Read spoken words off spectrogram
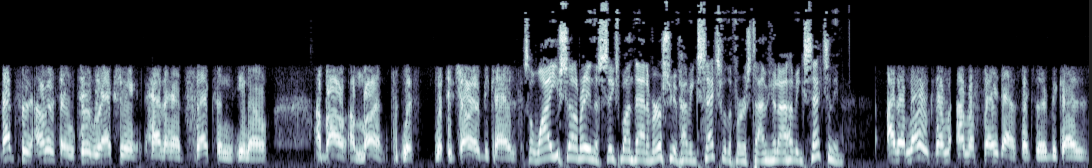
that's the other thing, too. We actually haven't had sex in, you know, about a month with, with each other because So why are you celebrating the six-month anniversary of having sex for the first time if you're not having sex anymore? I don't know because I'm, I'm afraid to have sex with her because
